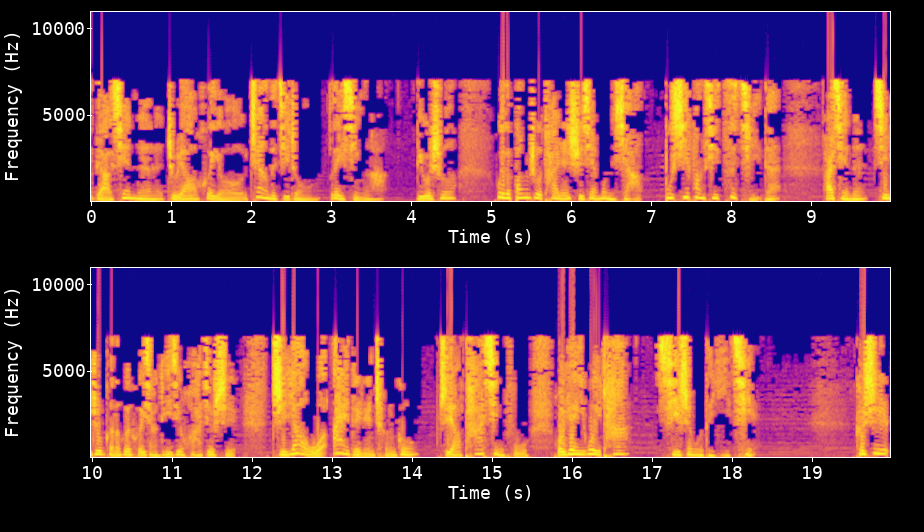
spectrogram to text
表现呢，主要会有这样的几种类型啊，比如说，为了帮助他人实现梦想，不惜放弃自己的，而且呢，心中可能会回想着一句话，就是只要我爱的人成功，只要他幸福，我愿意为他牺牲我的一切。可是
